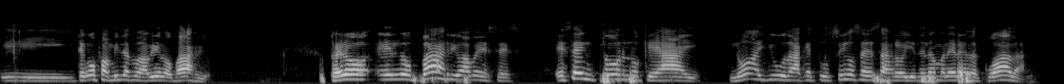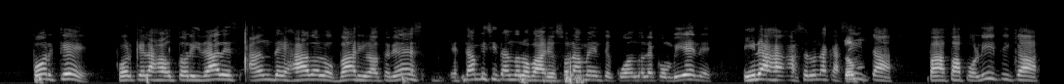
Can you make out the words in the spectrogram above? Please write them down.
y tengo familia todavía en los barrios. Pero en los barrios a veces, ese entorno que hay no ayuda a que tus hijos se desarrollen de una manera adecuada. ¿Por qué? Porque las autoridades han dejado los barrios, las autoridades están visitando los barrios solamente cuando le conviene ir a hacer una casita para política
